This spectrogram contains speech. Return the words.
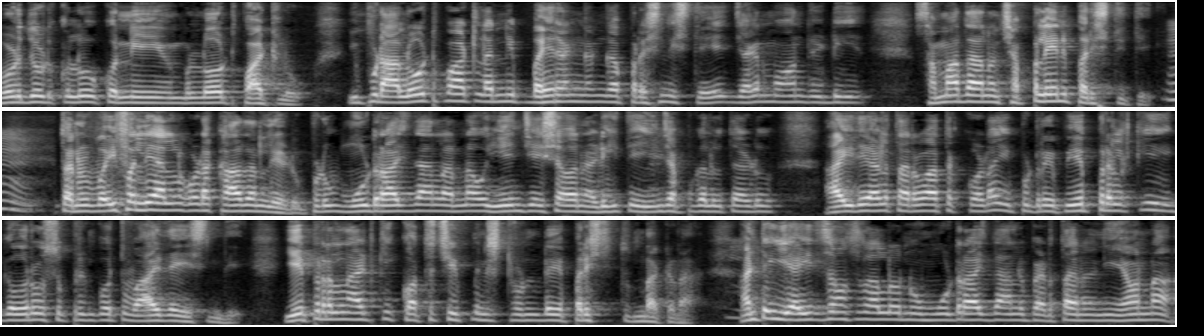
ఒడిదుడుకులు కొన్ని లోటుపాట్లు. ఇప్పుడు ఆ లోటుపాట్లన్నీ బహిరంగంగా ప్రశ్నిస్తే జగన్మోహన్ రెడ్డి సమాధానం చెప్పలేని పరిస్థితి. మ్మ్. తన వైఫల్యాలను కూడా కాదనలేడు. ఇప్పుడు మూడు రాజధానులు అన్నావు ఏం చేశావని అడిగితే ఏం చెప్పగలుగుతాడు? ఐదేళ్ళ తర్వాత కూడా ఇప్పుడు రేపు ఏప్రిల్కి గౌరవ సుప్రీంకోర్టు వాయిదా వేసింది. ఏప్రిల్ నాటికి కొత్త చీఫ్ మినిస్టర్ ఉండే పరిస్థితి ఉంది అక్కడ. అంటే ఈ ఐదు సంవత్సరాల్లో నువ్వు మూడు రాజధానులు పెడతానని ఏమన్నా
